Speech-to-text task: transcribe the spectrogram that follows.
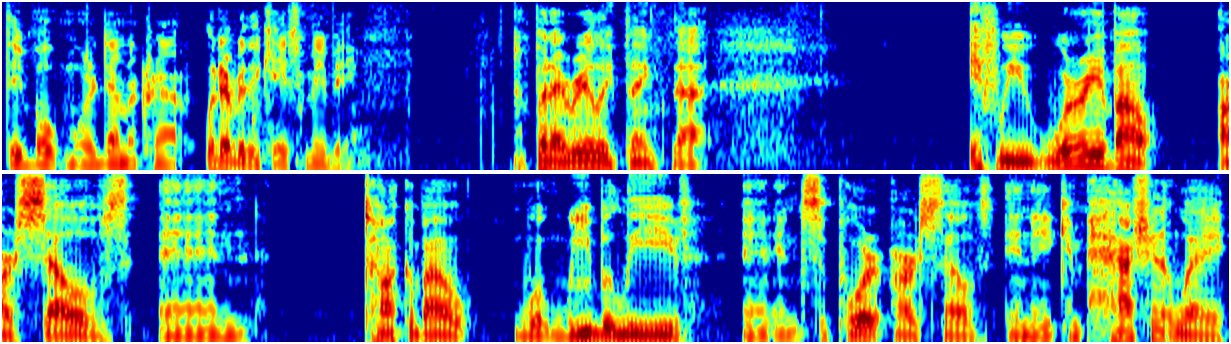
they vote more Democrat, whatever the case may be. But I really think that if we worry about ourselves and talk about what we believe and, and support ourselves in a compassionate way,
